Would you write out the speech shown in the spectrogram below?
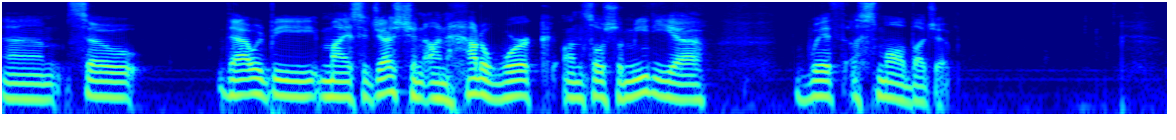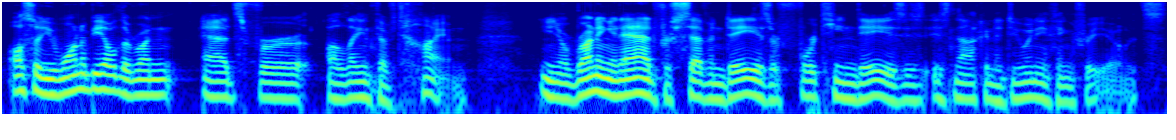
Um, so that would be my suggestion on how to work on social media with a small budget. Also, you want to be able to run ads for a length of time. You know, running an ad for seven days or 14 days is, is not going to do anything for you. It's,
